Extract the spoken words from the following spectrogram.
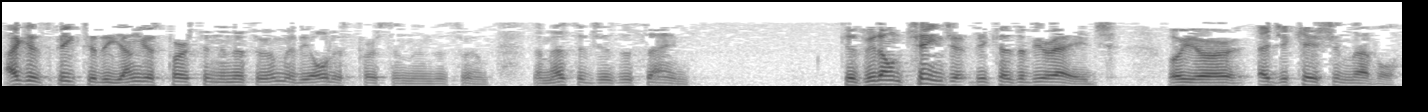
I can speak to the youngest person in this room or the oldest person in this room. The message is the same. Because we don't change it because of your age or your education level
